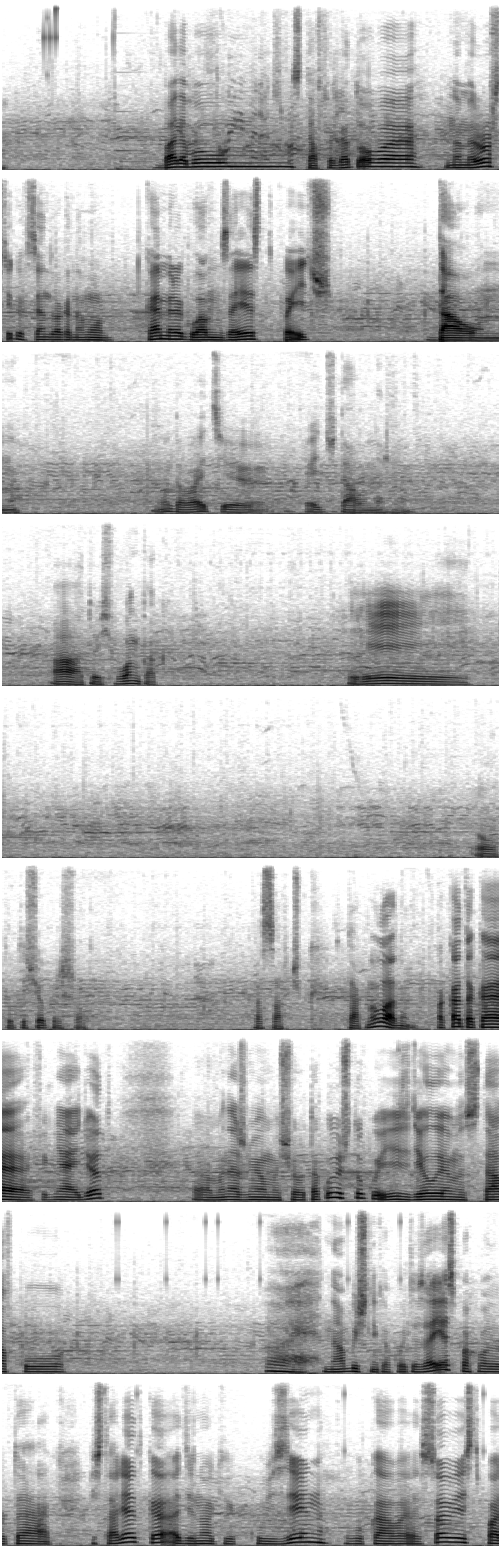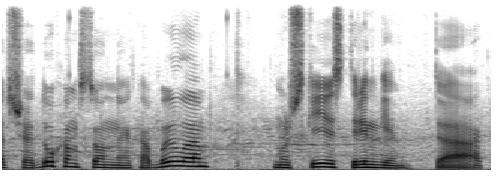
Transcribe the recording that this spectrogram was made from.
Бадабум. Ставка готова. Номер рожтика, коэффициент 2 к 1. Камера, главный заезд, page down. Ну, давайте page down нажмем. А, то есть вон как. Эй. О, тут еще пришел. Красавчик. Так, ну ладно. Пока такая фигня идет, э, мы нажмем еще вот такую штуку и сделаем ставку Ой, на обычный какой-то заезд, походу. Так, пистолетка, одинокий кузен, лукавая совесть, падшая духом, сонная кобыла, мужские стринги. Так.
